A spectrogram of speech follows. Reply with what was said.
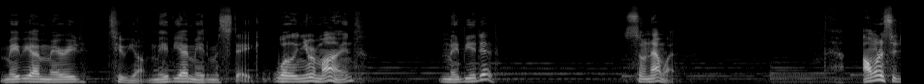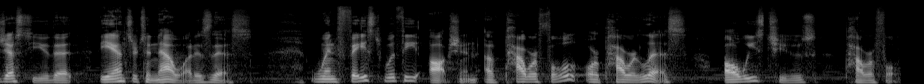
Maybe I married too young. Maybe I made a mistake. Well, in your mind, maybe you did. So now what? I want to suggest to you that the answer to now what is this. When faced with the option of powerful or powerless, always choose powerful.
